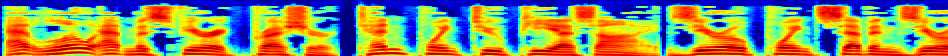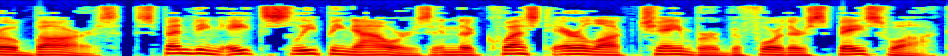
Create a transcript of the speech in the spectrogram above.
at low atmospheric pressure, 10.2 psi (0.70 bars), spending 8 sleeping hours in the Quest airlock chamber before their spacewalk.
